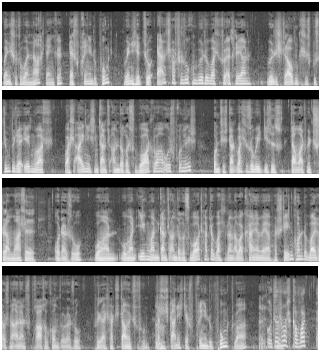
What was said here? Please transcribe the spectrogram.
wenn ich so drüber nachdenke, der springende Punkt, wenn ich jetzt so ernsthaft versuchen würde, was zu erklären, würde ich glauben, das ist bestimmt wieder irgendwas, was eigentlich ein ganz anderes Wort war ursprünglich und sich dann, weißt du, so wie dieses damals mit Schlamassel oder so, wo man, wo man irgendwann ein ganz anderes Wort hatte, was dann aber keiner mehr verstehen konnte, weil es aus einer anderen Sprache kommt oder so. Vielleicht hat es damit zu tun, dass es gar nicht der springende Punkt war. Oder sowas Grammat äh,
